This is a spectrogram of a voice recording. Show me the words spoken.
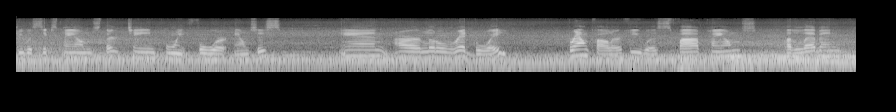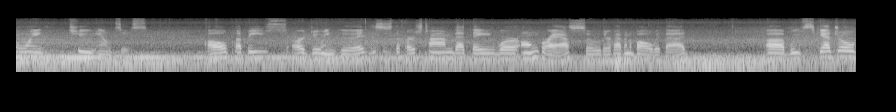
she was 6 pounds 13.4 ounces. And our little red boy, brown collar, he was 5 pounds 11.2 ounces. All puppies are doing good. This is the first time that they were on grass, so they're having a ball with that. Uh, we've scheduled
